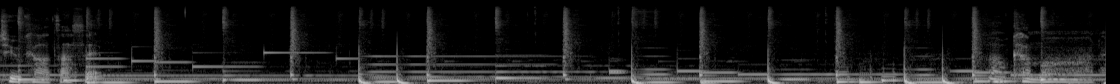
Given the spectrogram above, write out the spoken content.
Two cards, that's it. Oh, come on.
